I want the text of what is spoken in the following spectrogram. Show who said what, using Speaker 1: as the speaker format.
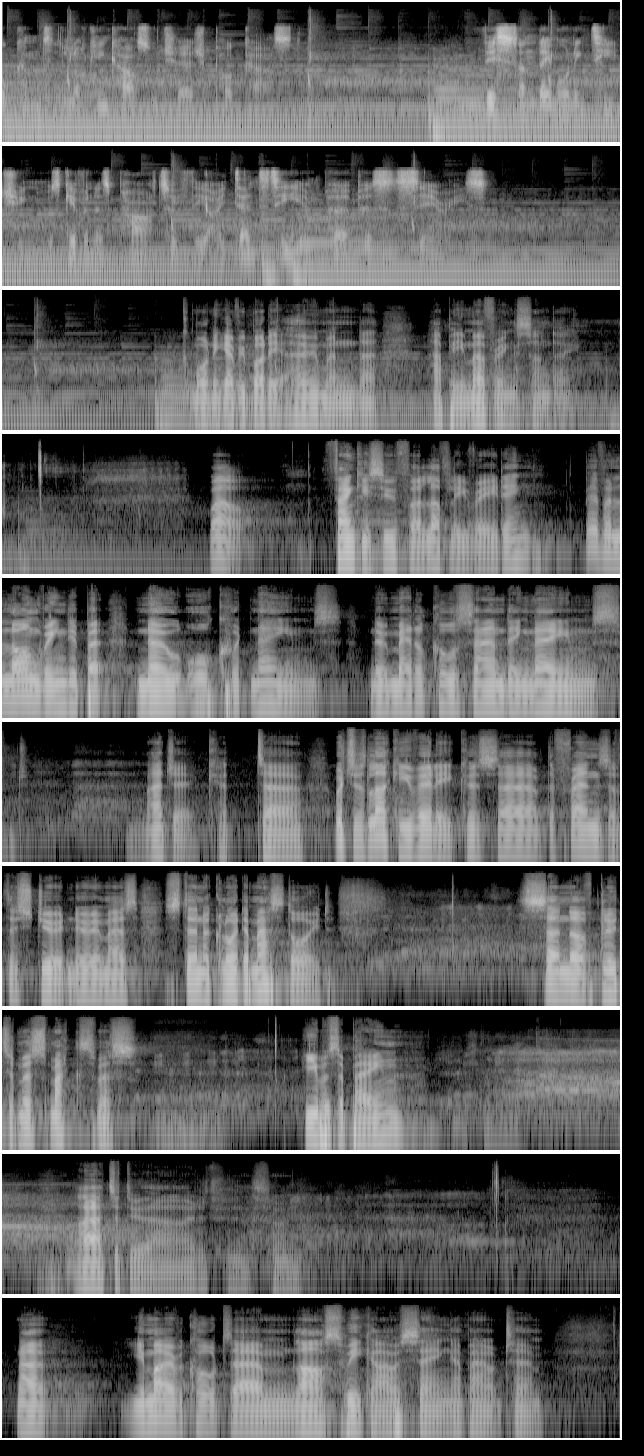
Speaker 1: welcome to the Locking Castle Church podcast. This Sunday morning teaching was given as part of the Identity and Purpose series.
Speaker 2: Good morning, everybody at home, and uh, happy Mothering Sunday. Well, thank you, Sue, for a lovely reading. Bit of a long reading, but no awkward names, no medical sounding names. Magic, at, uh, which is lucky, really, because uh, the friends of the steward knew him as sternocleidomastoid, son of Glutamus maximus. He was a pain. I had to do that. To do that. Now, you might have recalled um, last week I was saying about um,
